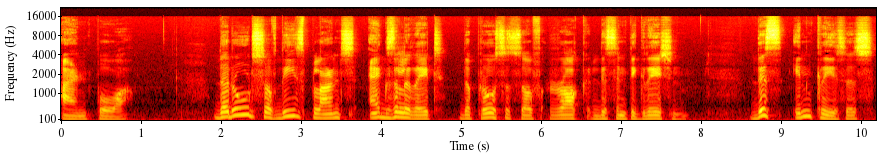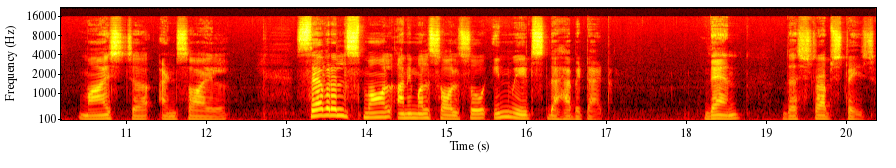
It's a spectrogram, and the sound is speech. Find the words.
and Poa. The roots of these plants accelerate the process of rock disintegration. This increases moisture and soil. Several small animals also invades the habitat. Then the shrub stage.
